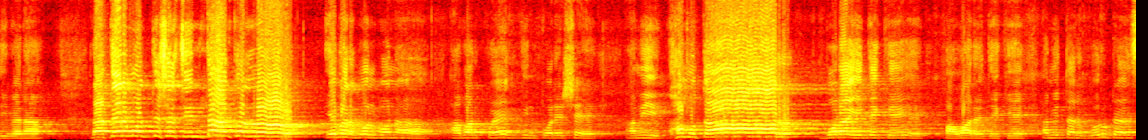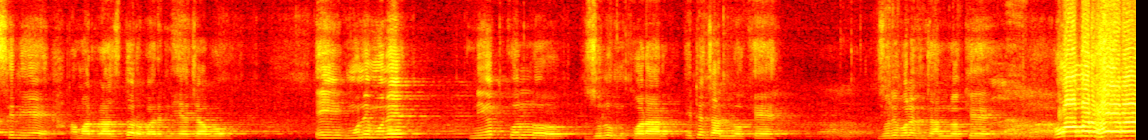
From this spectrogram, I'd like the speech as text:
দিবে না। রাতের মধ্যে সে চিন্তা করল, এবার বলব না, আবার কয়েকদিন পরে সে আমি ক্ষমতার বড়াই দেখে, পাওয়ারে দেখে আমি তার গরুটা ছিনিয়ে আমার রাজদরবারে নিয়ে যাব। এই মনে মনে নিয়ত করল, জুলুম করার, এটা জানলো কে? জোরে বলেন জানলো কে ও আমার ভাইয়েরা,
